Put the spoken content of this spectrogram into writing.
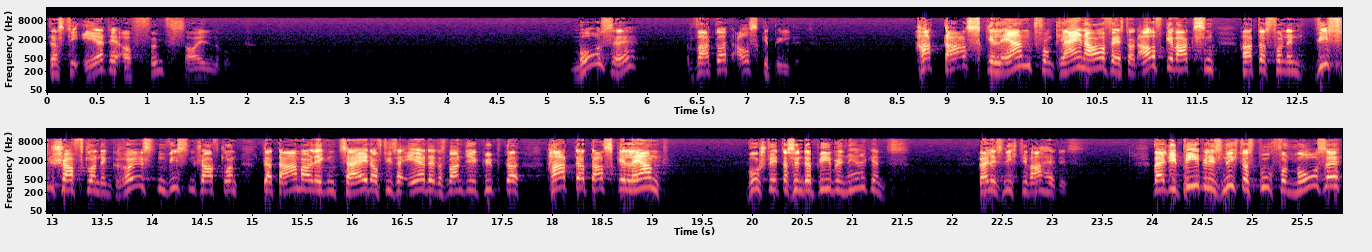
dass die Erde auf fünf Säulen ruht. Mose war dort ausgebildet, hat das gelernt von klein auf, er ist dort aufgewachsen, hat das von den Wissenschaftlern, den größten Wissenschaftlern der damaligen Zeit auf dieser Erde, das waren die Ägypter, hat er das gelernt. Wo steht das in der Bibel? Nirgends, weil es nicht die Wahrheit ist. Weil die Bibel ist nicht das Buch von Mose,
